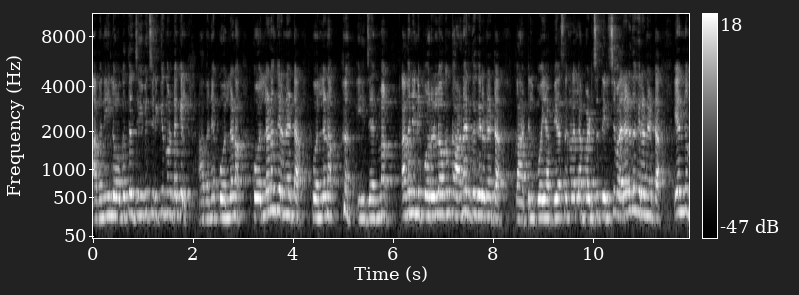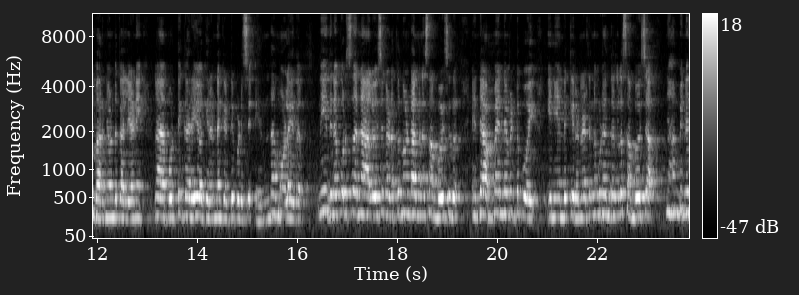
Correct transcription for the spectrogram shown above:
അവൻ ഈ ലോകത്ത് ജീവിച്ചിരിക്കുന്നുണ്ടെങ്കിൽ അവനെ കൊല്ലണം. കൊല്ലണം കിരണേട്ട. കൊല്ലണം. ഈ ജന്മം. അവൻ ഇനി പുറം ലോകം കാണരുത് കിരണേട്ട. കാട്ടിൽ പോയി അഭ്യാസങ്ങളെല്ലാം പഠിച്ച് തിരിച്ചു വരരുത് കിരണേട്ട. എന്നും പറഞ്ഞുകൊണ്ട് കല്യാണി പൊട്ടിക്കരയോ കിരണിനെ കെട്ടിപ്പിടിച്ച് എന്താ മോളെ ഇത്? നീ ഇതിനെക്കുറിച്ച് തന്നെ ആലോചിച്ച് കിടക്കുന്നോണ്ട് അങ്ങനെ സംഭവിച്ചത്. എന്റെ അമ്മ എന്നെ വിട്ടു പോയി. ഇനി എന്റെ കിരണേട്ടനും കൂടെ എന്തെങ്കിലും സംഭവിച്ചാൽ ഞാൻ പിന്നെ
